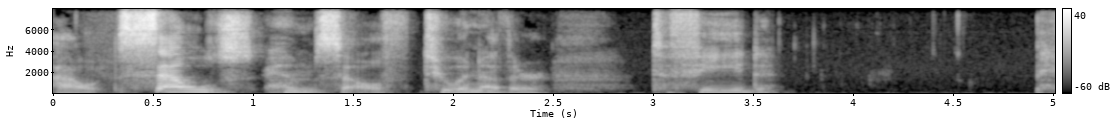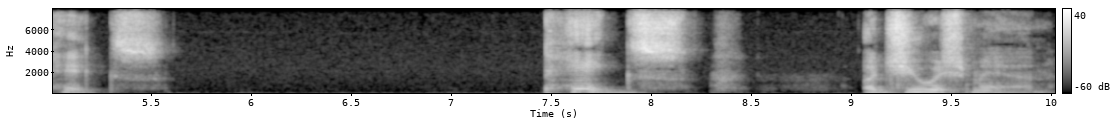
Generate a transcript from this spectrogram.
out, sells himself to another to feed pigs. Pigs! A Jewish man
